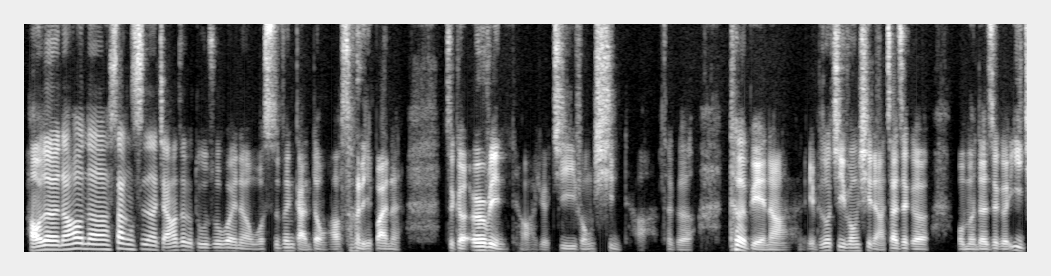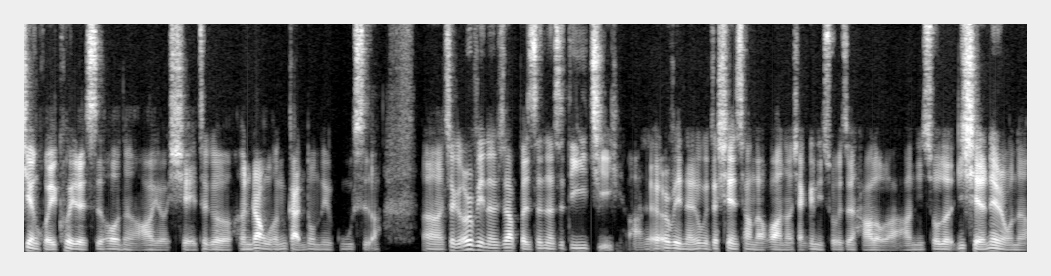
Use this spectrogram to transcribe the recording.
好的，然后呢，上次呢讲到这个读书会呢，我十分感动。好，上个礼拜呢，这个 Irving 啊有寄一封信啊，这个特别呢，也不说寄封信啊，在这个我们的这个意见回馈的时候呢，啊有写这个很让我很感动的一个故事啊。呃，这个 Irving 呢，他本身呢是第一季啊，Irving 呢如果在线上的话呢，想跟你说一声 Hello 啊，你说的你写的内容呢，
